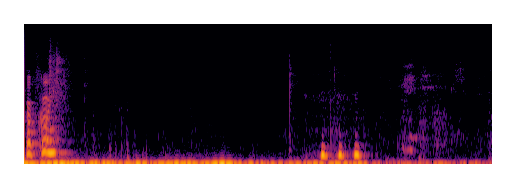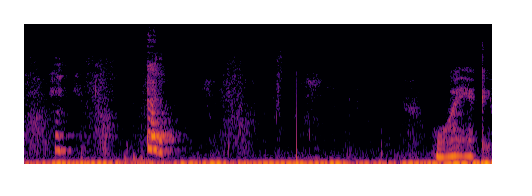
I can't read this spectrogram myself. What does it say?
Какой? Ой, який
